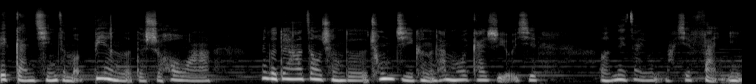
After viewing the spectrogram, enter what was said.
诶，感情怎么变了的时候啊，那个对他造成的冲击，可能他们会开始有一些呃内在有哪些反应？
